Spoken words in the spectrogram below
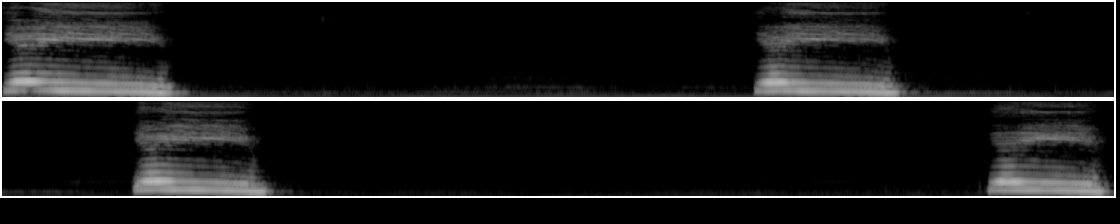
Yay! Yay! Yay! Yay!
